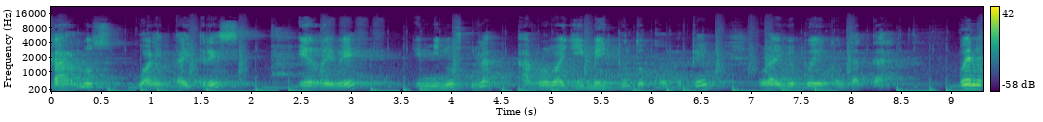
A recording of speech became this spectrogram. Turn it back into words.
carlos43rb en minúscula arroba gmail.com, ¿ok? Por ahí me pueden contactar. Bueno,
